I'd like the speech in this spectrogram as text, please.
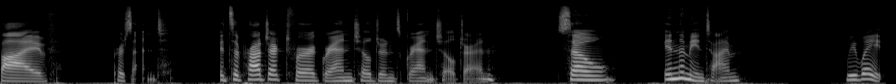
5%. It's a project for our grandchildren's grandchildren. So, in the meantime, we wait.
